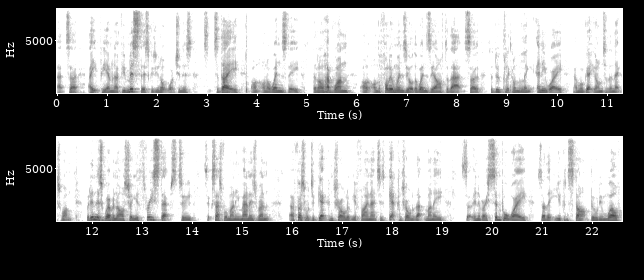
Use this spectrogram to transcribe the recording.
at uh, 8 p.m now if you missed this because you're not watching this t- today on, on a wednesday then i'll have one on, on, the following wednesday or the wednesday after that. So so do click on the link anyway and we'll get you on to the next one. But in this webinar i'll show you three steps to successful money management. Uh, first of all, to get control of your finances, get control of that money so in a very simple way so that you can start building wealth.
